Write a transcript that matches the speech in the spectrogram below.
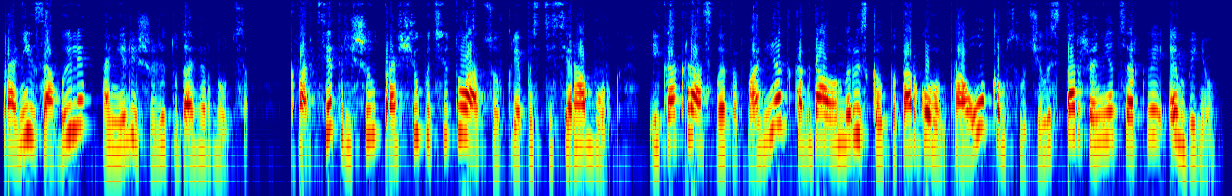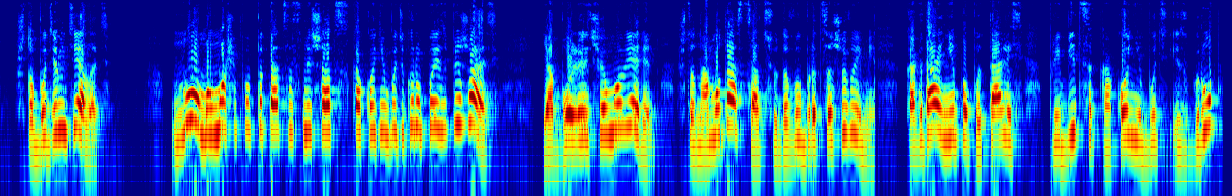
про них забыли, они решили туда вернуться. Квартет решил прощупать ситуацию в крепости Серабург и как раз в этот момент, когда он рыскал по торговым проулкам, случилось вторжение церкви Эмбеню. Что будем делать? Ну, мы можем попытаться смешаться с какой-нибудь группой и сбежать. Я более чем уверен, что нам удастся отсюда выбраться живыми. Когда они попытались прибиться к какой-нибудь из групп,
